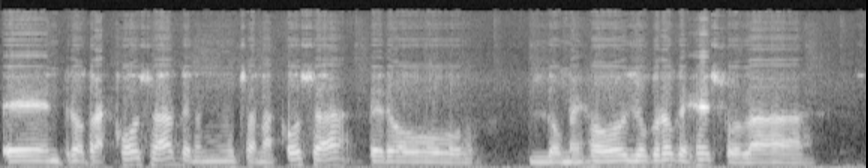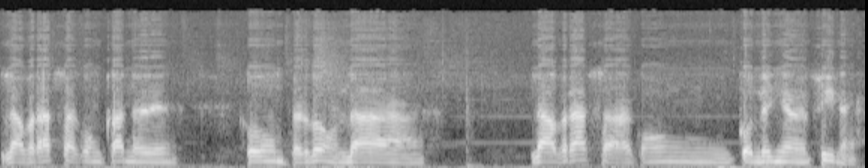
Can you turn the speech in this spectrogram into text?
eh, entre otras cosas, tenemos muchas más cosas, pero lo mejor yo creo que es eso, la, la brasa con carne, de- con, perdón, la, la brasa con, con leña de encina.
